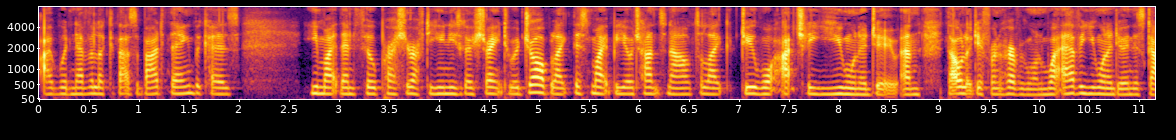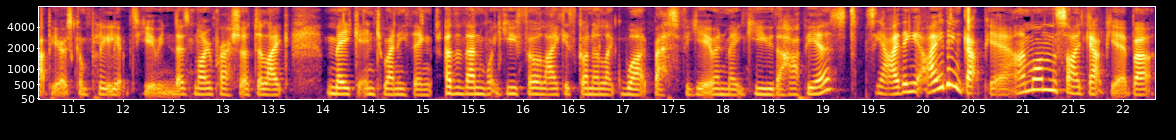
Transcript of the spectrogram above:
I would never look at that as a bad thing because you might then feel pressure after uni to go straight into a job. Like this might be your chance now to like do what actually you want to do. And that will look different for everyone. Whatever you want to do in this gap year is completely up to you. And there's no pressure to like make it into anything other than what you feel like is gonna like work best for you and make you the happiest. So yeah, I think I think gap year. I'm on the side gap year, but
